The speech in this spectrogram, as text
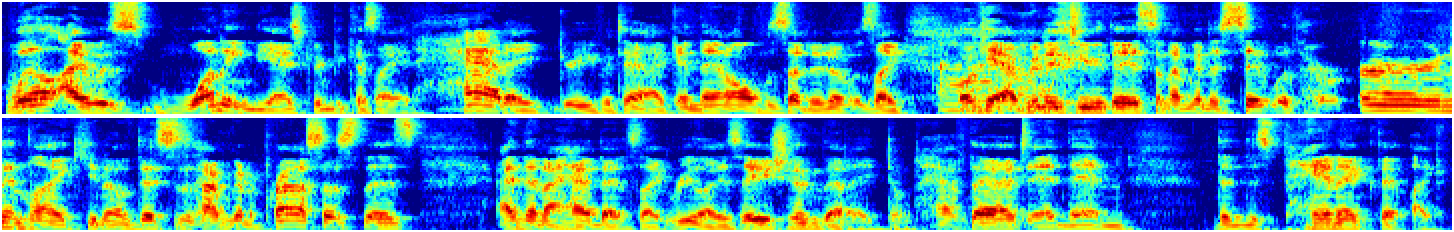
well, I was wanting the ice cream because I had had a grief attack, and then all of a sudden it was like, okay, I'm going to do this, and I'm going to sit with her urn, and like you know, this is how I'm going to process this. And then I had that like realization that I don't have that, and then then this panic that like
